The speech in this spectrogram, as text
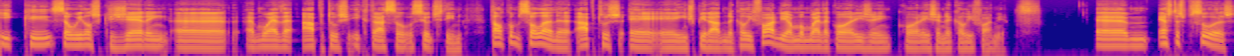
e que são eles que gerem uh, a moeda Aptos e que traçam o seu destino. Tal como Solana, Aptos é, é, inspirado na Califórnia, é uma moeda com origem, com origem na Califórnia. Um, estas pessoas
